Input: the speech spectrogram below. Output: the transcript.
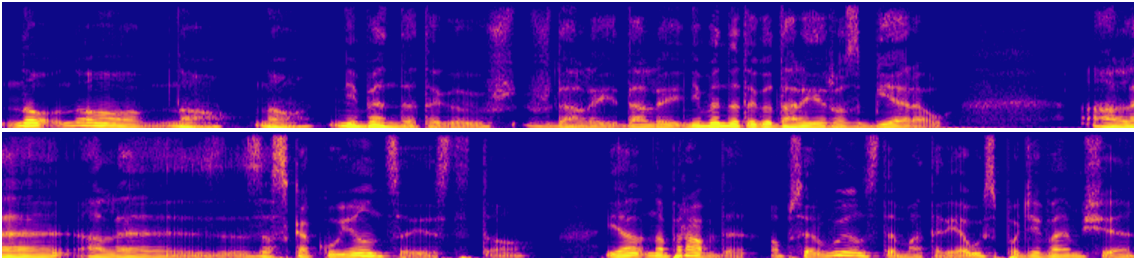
No, no, no, no, nie będę tego już, już dalej, dalej, nie będę tego dalej rozbierał, ale, ale zaskakujące jest to. Ja naprawdę, obserwując te materiały, spodziewałem się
